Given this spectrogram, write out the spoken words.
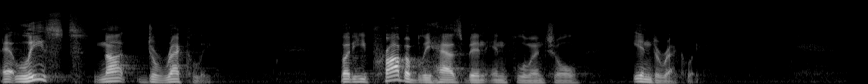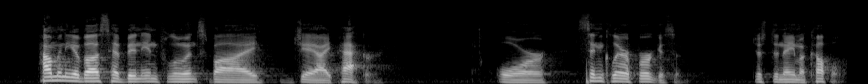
at least not directly. But he probably has been influential indirectly. How many of us have been influenced by J.I. Packer or Sinclair Ferguson? Just to name a couple.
